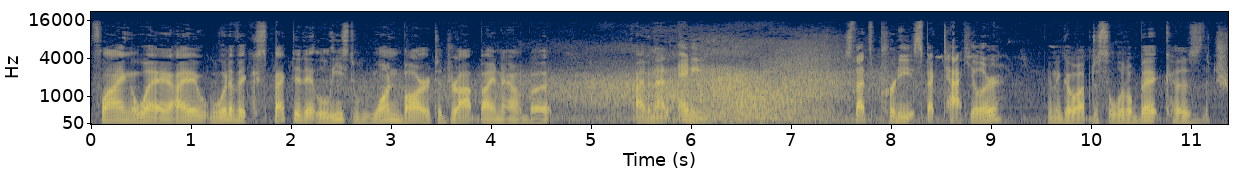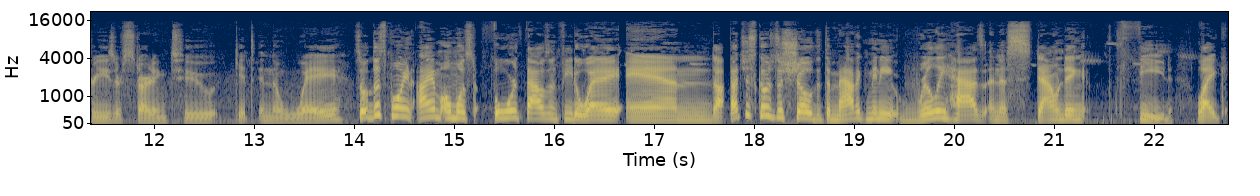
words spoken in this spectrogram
flying away. I would have expected at least one bar to drop by now, but I haven't had any. So that's pretty spectacular. I'm gonna go up just a little bit because the trees are starting to get in the way. So at this point, I am almost 4,000 feet away, and uh, that just goes to show that the Mavic Mini really has an astounding feed. Like,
